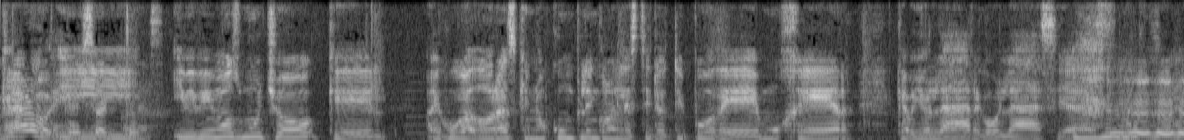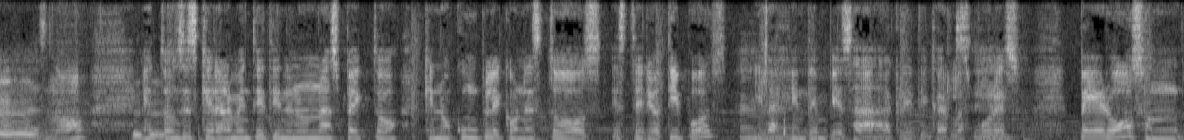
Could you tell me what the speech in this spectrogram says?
Claro, que y, Exacto. y vivimos mucho que hay jugadoras que no cumplen con el estereotipo de mujer, cabello largo, lacias, ¿no? Entonces que realmente tienen un aspecto que no cumple con estos estereotipos y la gente empieza a criticarlas por eso. Pero son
